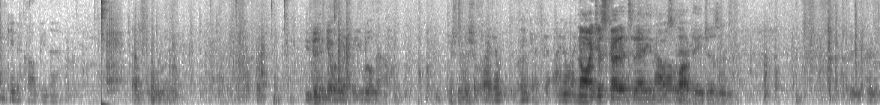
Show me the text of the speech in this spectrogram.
I'll get a copy of that. Absolutely. You didn't get one yet, but you will now. Just initial I don't think I've got, I know I. No, I just got it today and it Oh, was a oh, lot of pages and I didn't print it.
